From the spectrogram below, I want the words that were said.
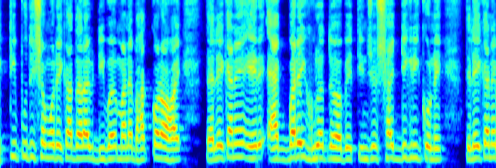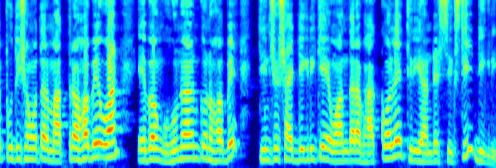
একটি প্রতিসম রেখা দ্বারা মানে ভাগ করা হয়, তাহলে এখানে এর একবারেই ঘুরাতে হবে তিনশো ষাট ডিগ্রি কোণে, তাহলে এখানে প্রতিসমতার মাত্রা হবে ওয়ান এবং ঘূর্ণায়ন কোণ হবে তিনশো ষাট ডিগ্রিকে ওয়ান দ্বারা ভাগ করলে থ্রি হান্ড্রেড সিক্সটি ডিগ্রি।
